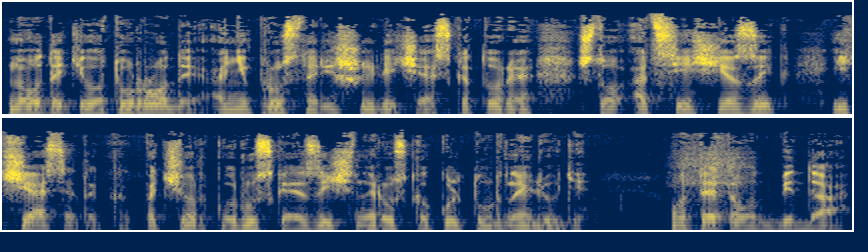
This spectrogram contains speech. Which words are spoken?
Но вот эти вот уроды, они просто решили часть, которая, что отсечь язык, и часть, это, как подчеркиваю, русскоязычные, русскокультурные люди. Вот это вот беда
